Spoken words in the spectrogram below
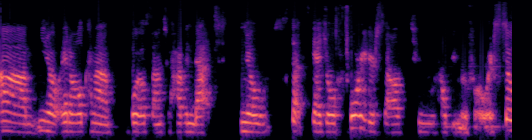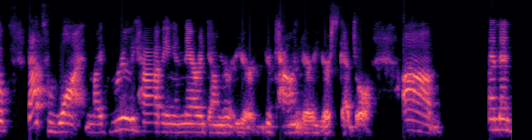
Um, you know, it all kind of boils down to having that you know set schedule for yourself to help you move forward so that's one like really having and narrowing down your your, your calendar your schedule um, and then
